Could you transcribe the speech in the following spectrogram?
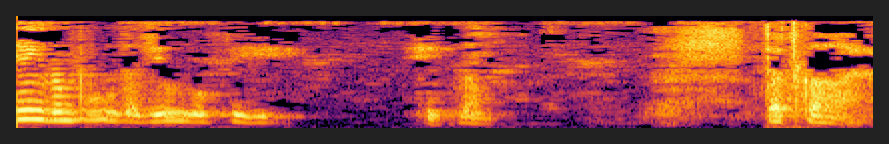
एकदम पूर्ण जीव मुक्ति। एकदम। तत्काल।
